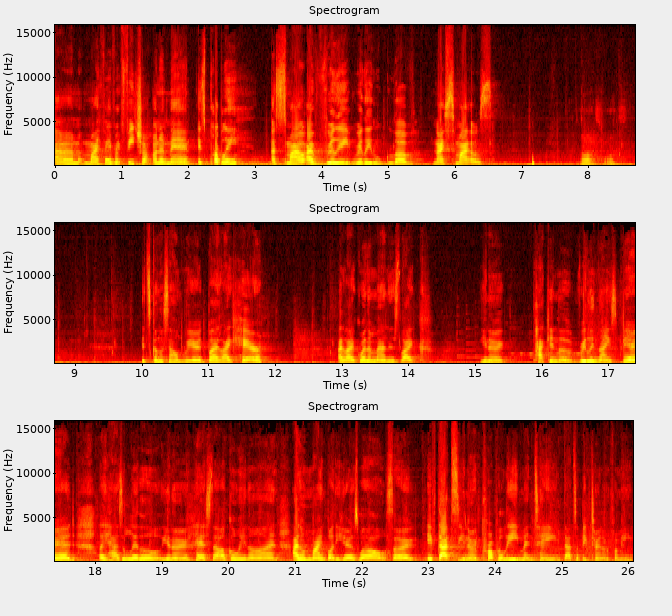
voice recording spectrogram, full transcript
um, my favorite feature on a man is probably a smile. I really, really love nice smiles. Nice, nice. It's gonna sound weird, but I like hair. I like when a man is like, you know, packing a really nice beard, like has a little, you know, hairstyle going on. I don't mind body hair as well. So if that's, you know, properly maintained, that's a big turn on for me.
